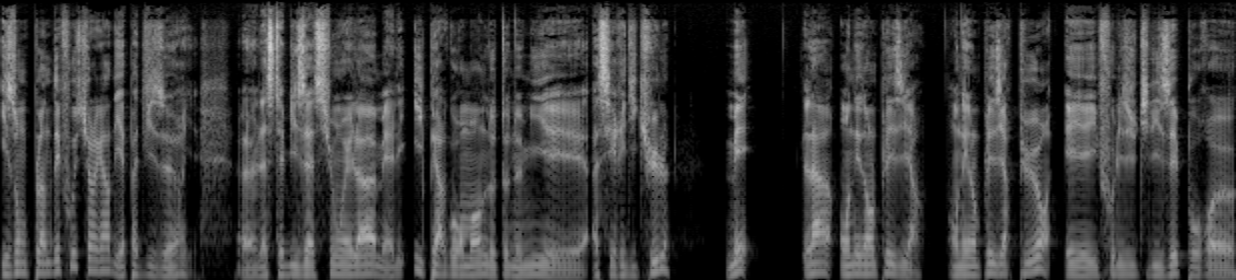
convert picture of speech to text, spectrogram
ils ont plein de défauts. Si tu regardes, il n'y a pas de viseur, euh, la stabilisation est là, mais elle est hyper gourmande, l'autonomie est assez ridicule. Mais là, on est dans le plaisir. On est dans le plaisir pur et il faut les utiliser pour euh,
